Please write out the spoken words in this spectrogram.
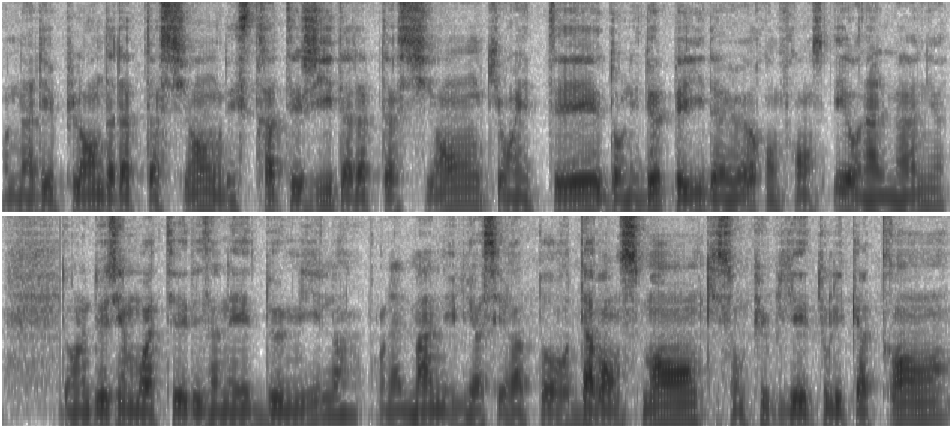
On a des plans d'adaptation ou des stratégies d'adaptation qui ont été dans les deux pays d'ailleurs, en France et en Allemagne. Dans la deuxième moitié des années 2000, en Allemagne, il y a ces rapports d'avancement qui sont publiés tous les quatre ans.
